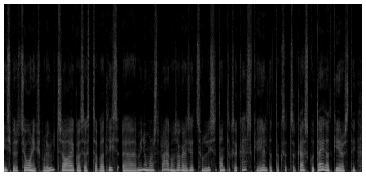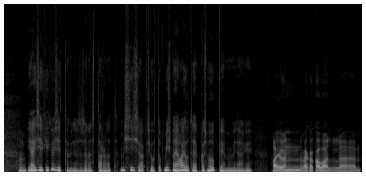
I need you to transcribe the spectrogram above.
inspiratsiooniks pole üldse aega, sest sa pead lihtsalt äh,, minu meelest praegu on sageli see, et sul lihtsalt antakse käsk ja eeldatakse, et sa käsku täidad kiiresti mm. ja isegi ei küsita, mida sa sellest arvad. mis siis juhtub, mis meie aju teeb, kas me õpime midagi? aju on väga kaval äh,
